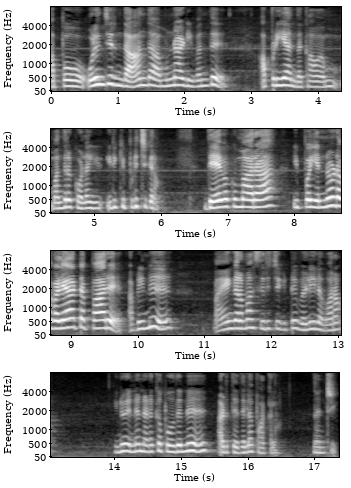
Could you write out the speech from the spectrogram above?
அப்போது ஒளிஞ்சிருந்த ஆந்தா முன்னாடி வந்து அப்படியே அந்த க மந்திரக்கோளை இ- இறுக்கி பிடிச்சிக்கிறான். தேவகுமாரா இப்போ என்னோட விளையாட்டை பாரு அப்படின்னு பயங்கரமாக சிரிச்சுக்கிட்டு வெளியில் வரான். இன்னும் என்ன நடக்க போகுதுன்னு அடுத்த இதில் பார்க்கலாம். நன்றி.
